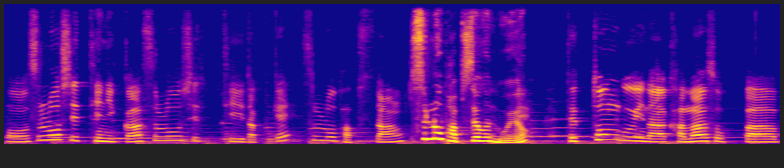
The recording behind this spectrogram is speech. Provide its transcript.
어, 슬로시티니까 슬로시티답게 슬로 밥상, 슬로 밥상은 뭐예요? 대통구이나 가마솥밥,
